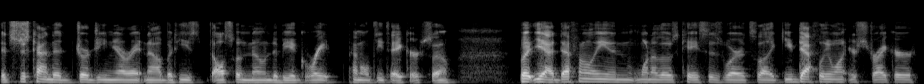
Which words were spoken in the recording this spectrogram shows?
it's just kind of Jorginho right now, but he's also known to be a great penalty taker. So, but yeah, definitely in one of those cases where it's like you definitely want your striker,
